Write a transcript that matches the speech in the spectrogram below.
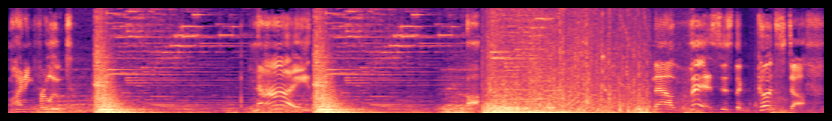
Mining for loot. Nice. Uh, now this is the good stuff.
